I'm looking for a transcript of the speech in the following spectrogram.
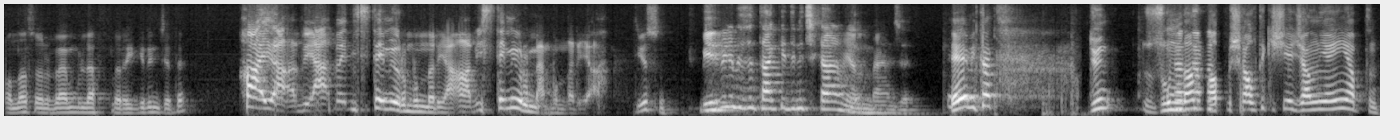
Ondan sonra ben bu laflara girince de Hayır abi ya ben istemiyorum bunları ya abi istemiyorum ben bunları ya diyorsun. Birbirimizin taklidini çıkarmayalım bence. E Mithat dün Zoom'dan 66 kişiye canlı yayın yaptın.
